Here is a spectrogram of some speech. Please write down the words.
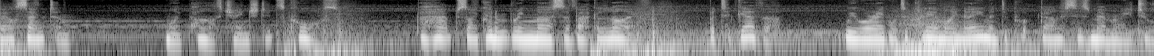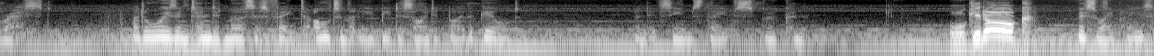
Veil Sanctum, my path changed its course. Perhaps I couldn't bring Mercer back alive, but together we were able to clear my name and to put Gallus's memory to rest. I'd always intended Mercer's fate to ultimately be decided by the Guild, and it seems they've spoken. Okie doke. This way, please.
